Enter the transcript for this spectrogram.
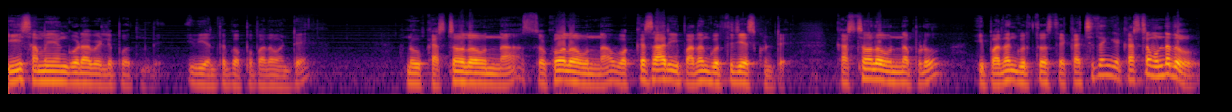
ఈ సమయం కూడా వెళ్ళిపోతుంది. ఇది ఎంత గొప్ప పదం అంటే నువ్వు కష్టంలో ఉన్నా సుఖంలో ఉన్నా ఒక్కసారి ఈ పదం గుర్తు చేసుకుంటే కష్టంలో ఉన్నప్పుడు ఈ పదం గుర్తొస్తే ఖచ్చితంగా కష్టం ఉండదు.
